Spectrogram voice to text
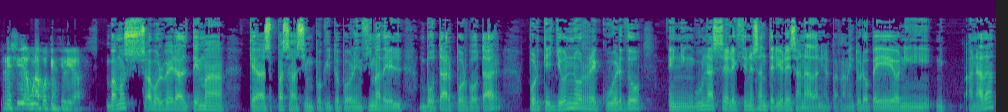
reside alguna potencialidad. Vamos a volver al tema que has pasado así un poquito por encima del votar por votar, porque yo no recuerdo en ninguna elecciones anteriores a nada, ni al Parlamento Europeo, ni, ni a nada,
